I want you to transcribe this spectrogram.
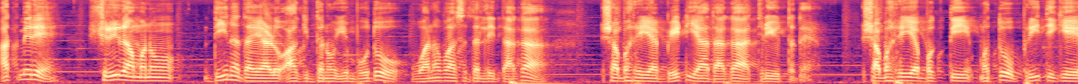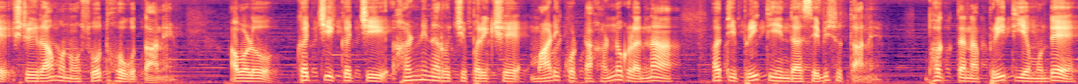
ಆತ್ಮೇರೆ, ಶ್ರೀರಾಮನು ದೀನದಯಾಳು ಆಗಿದ್ದನು ಎಂಬುದು ವನವಾಸದಲ್ಲಿದ್ದಾಗ ಶಬರಿಯ ಭೇಟಿಯಾದಾಗ ತಿಳಿಯುತ್ತದೆ. ಶಬರಿಯ ಭಕ್ತಿ ಮತ್ತು ಪ್ರೀತಿಗೆ ಶ್ರೀರಾಮನು ಸೋತು ಹೋಗುತ್ತಾನೆ. ಅವಳು ಕಚ್ಚಿ ಕಚ್ಚಿ ಹಣ್ಣಿನ ರುಚಿ ಪರೀಕ್ಷೆ ಮಾಡಿಕೊಟ್ಟ ಹಣ್ಣುಗಳನ್ನು ಅತಿ ಪ್ರೀತಿಯಿಂದ ಸೇವಿಸುತ್ತಾನೆ. ಭಕ್ತನ ಪ್ರೀತಿಯ ಮುಂದೆ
